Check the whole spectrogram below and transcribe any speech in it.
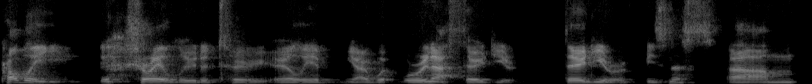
probably Sheree alluded to earlier. You know, we're in our third year, third year of business, um,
